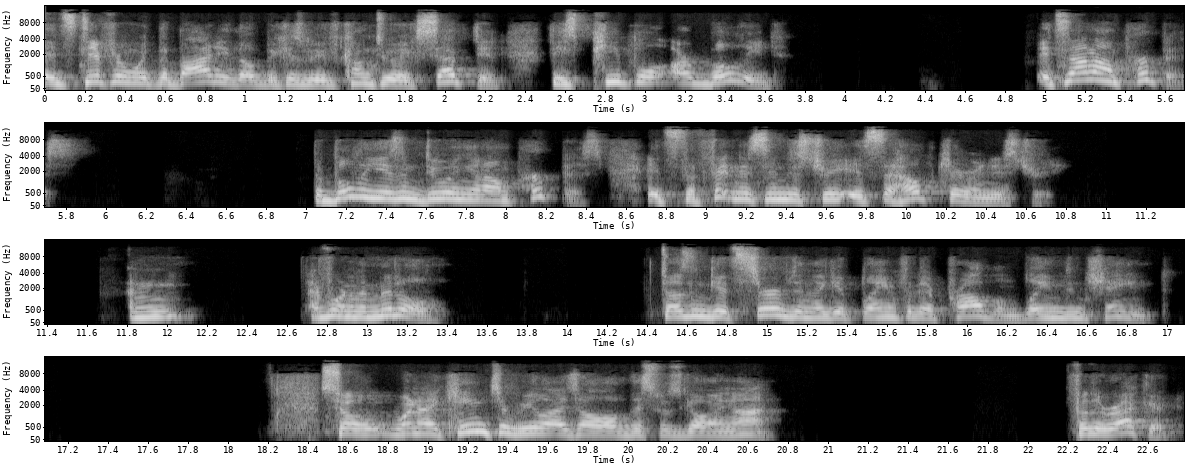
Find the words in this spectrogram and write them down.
It's different with the body though, because we've come to accept it. These people are bullied. It's not on purpose. The bully isn't doing it on purpose. It's the fitness industry, it's the healthcare industry. And everyone in the middle doesn't get served and they get blamed for their problem, blamed and shamed. So when I came to realize all of this was going on, for the record,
